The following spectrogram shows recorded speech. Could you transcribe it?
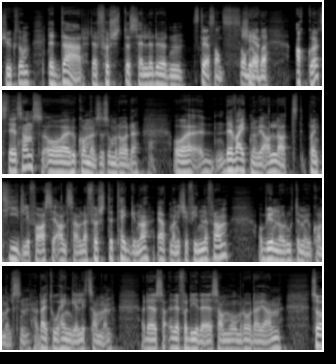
sykdom. Det er der den første celledøden Stedsansområdet. Akkurat stedsans og hukommelsesområdet. Ja. Og det vet nå vi alle at på en tidlig fase i Alzheimer, de første tegnene er at man ikke finner fram og begynner å rote med hukommelsen. Og De to henger litt sammen. Og det er, det er fordi det er samme område av hjernen. Så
